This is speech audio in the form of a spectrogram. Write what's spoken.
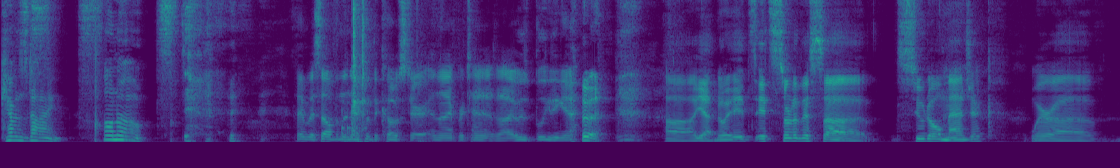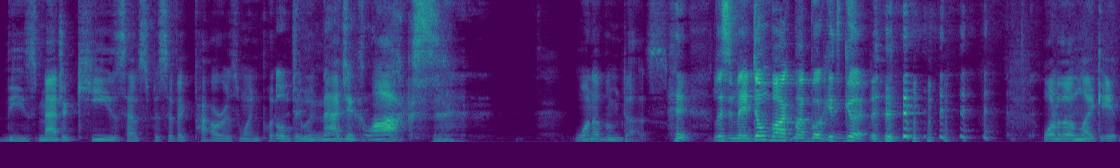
Kevin's dying. Oh no! I hit myself in the neck with the coaster, and then I pretended I was bleeding out. Uh, yeah, no, it's it's sort of this uh, pseudo magic where uh, these magic keys have specific powers when put into Open magic locks. One of them does. Listen, man, don't block my book. It's good. One of them like it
